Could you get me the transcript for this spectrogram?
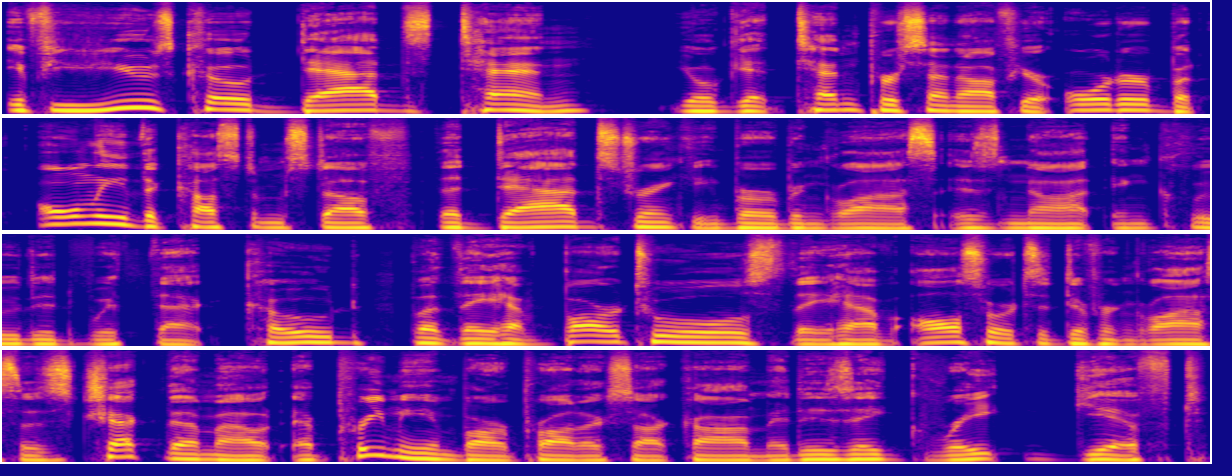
If you use code DADS10, You'll get 10% off your order, but only the custom stuff. The dad's drinking bourbon glass is not included with that code, but they have bar tools, they have all sorts of different glasses. Check them out at premiumbarproducts.com. It is a great gift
